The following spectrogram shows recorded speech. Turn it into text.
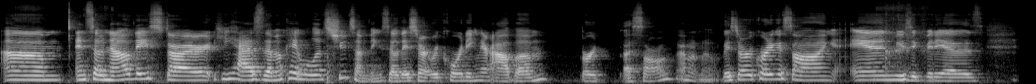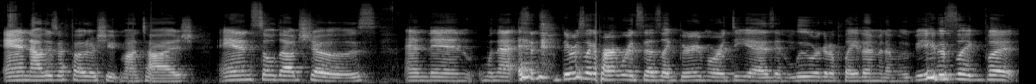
Um, and so now they start, he has them, okay, well, let's shoot something. So they start recording their album or a song. I don't know. They start recording a song and music videos. And now there's a photo shoot montage and sold out shows. And then when that, and there was like a part where it says like Barrymore Diaz and Liu are going to play them in a movie. And it's like, but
